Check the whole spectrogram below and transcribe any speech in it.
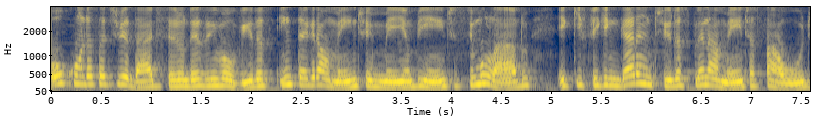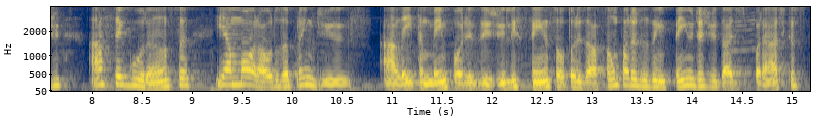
ou quando as atividades sejam desenvolvidas integralmente em meio ambiente simulado e que fiquem garantidas plenamente a saúde, a segurança e a moral dos aprendizes. A lei também pode exigir licença ou autorização para o desempenho de atividades práticas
